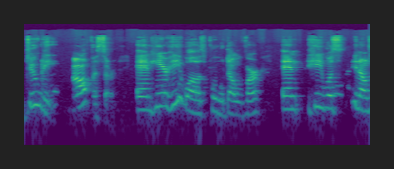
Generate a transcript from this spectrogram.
duty officer, and here he was pulled over, and he was, you know,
